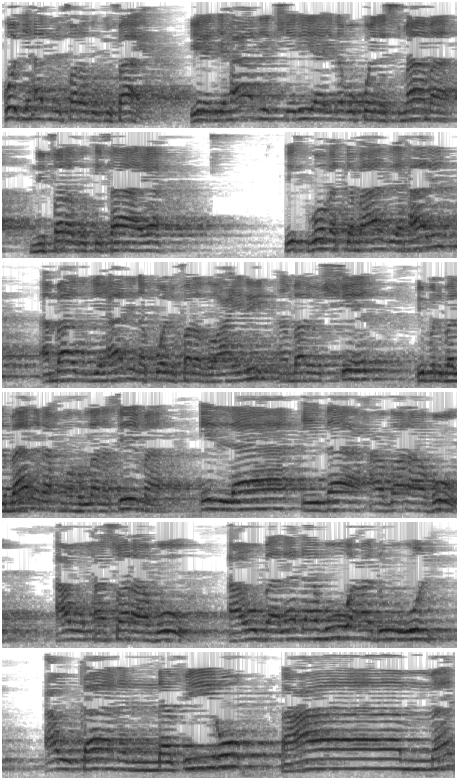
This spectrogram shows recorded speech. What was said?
Kwa jihadi ni faradhu kifaya. Ile jihadi ya kisheria inapokuwa inasimama ni faradhu kifaya. Isipokuwa katika baadhi ya hali ambazo jihadi inakuwa ni faradhu aini ambayo Sheikh Ibn Balbani rahimahullah anasema illa idha hadarahu au hasarahu au baladahu aduun au kana an-nafiru amman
